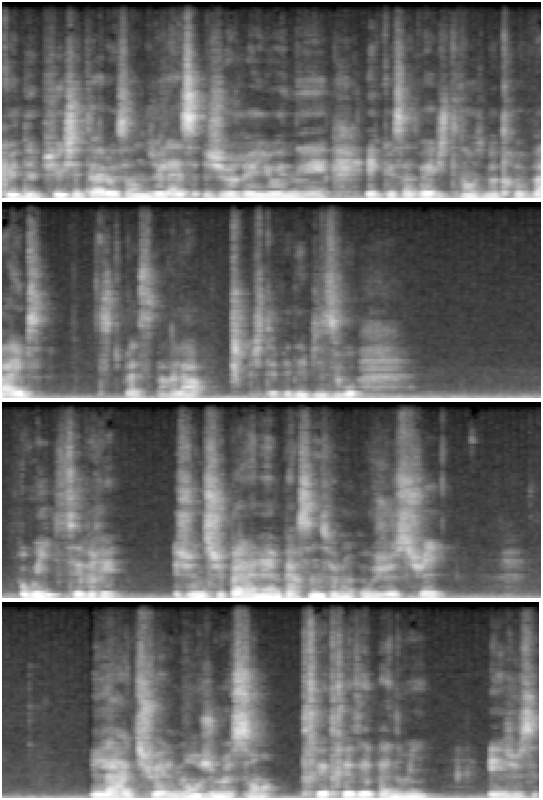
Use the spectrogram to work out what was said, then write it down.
que depuis que j'étais à Los Angeles, je rayonnais et que ça se voyait que j'étais dans une autre vibe. Si tu passes par là, je t'ai fait des bisous. Oui, c'est vrai. Je ne suis pas la même personne selon où je suis. Là, actuellement, je me sens très très épanouie. Et, je sais,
